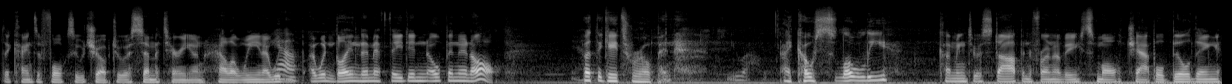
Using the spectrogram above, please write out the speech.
the kinds of folks who would show up to a cemetery on Halloween? I wouldn't. Yeah. I wouldn't blame them if they didn't open at all. But the gates were open. You out. I coast slowly, coming to a stop in front of a small chapel building,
